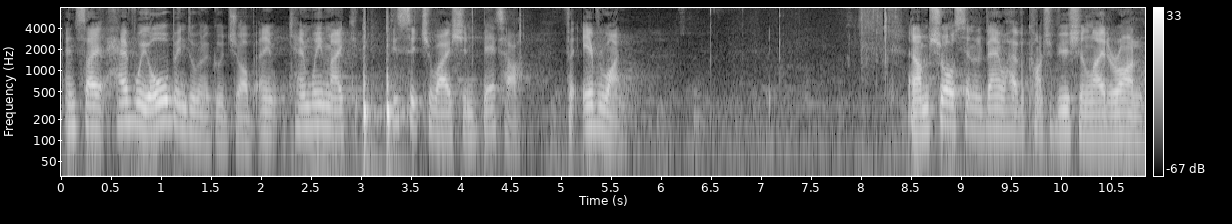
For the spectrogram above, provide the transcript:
and say, have we all been doing a good job and can we make this situation better for everyone? And I'm sure Senator Van will have a contribution later on,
